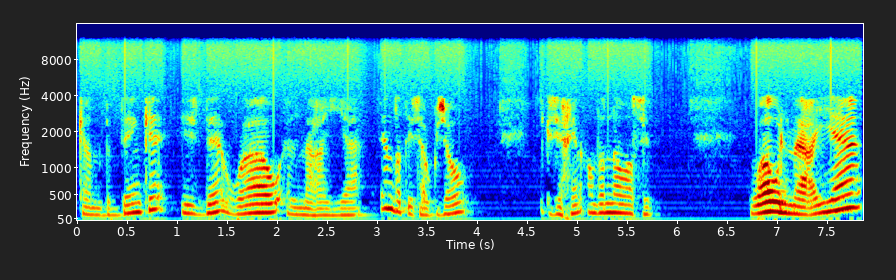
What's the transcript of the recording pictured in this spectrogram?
kan bedenken is de wauw al-ma'iyya. En dat is ook zo. Ik zeg geen ander nawasib. Wauw al-ma'iyya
